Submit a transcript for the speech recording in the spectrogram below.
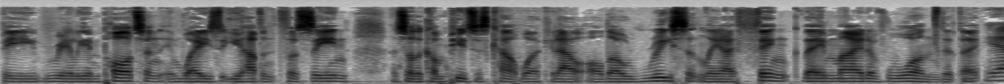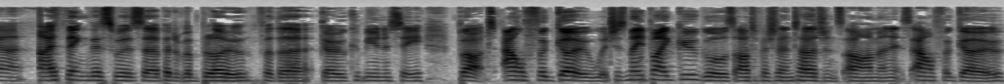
be really important in ways that you haven't foreseen, and so the computers can't work it out. Although recently, I think they might have won, did they? Yeah, I think this was a bit of a blow for the Go community. But AlphaGo, which is made by Google's artificial intelligence arm, and it's AlphaGo,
